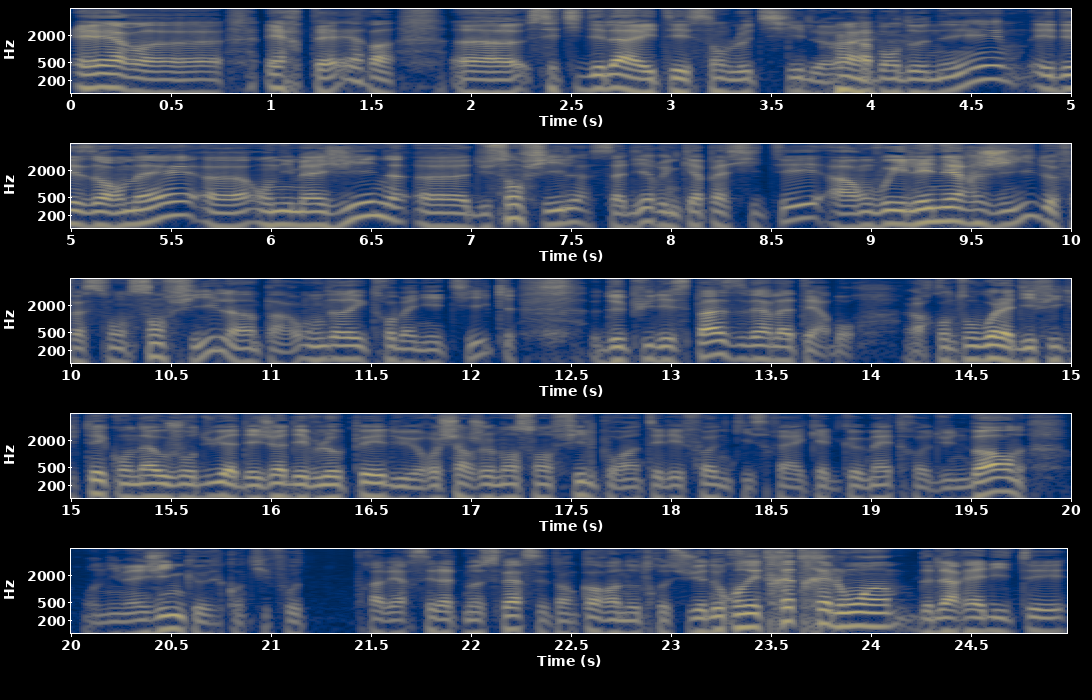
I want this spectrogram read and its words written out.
air euh, air Terre. Euh, cette idée-là a été semble-t-il ouais. abandonnée, et désormais on imagine euh, du sans fil, c'est-à-dire une capacité à envoyer l'énergie de façon sans fil, hein, par onde électromagnétique, depuis l'espace vers la Terre. Bon, alors quand on voit la difficulté qu'on a aujourd'hui à déjà développer du rechargement sans fil pour un téléphone qui serait à quelques mètres d'une borne, on imagine que quand il faut traverser l'atmosphère, c'est encore un autre sujet. Donc on est très très loin de la réalité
